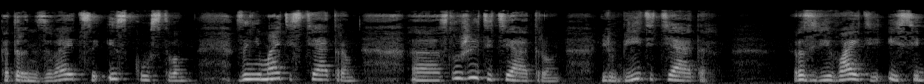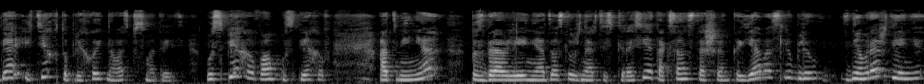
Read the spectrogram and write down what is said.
который называется искусством. Занимайтесь театром, э, служите театру, любите театр, развивайте и себя, и тех, кто приходит на вас посмотреть. Успехов вам, успехов. От меня поздравления от заслуженной артистки России, от Оксаны Сташенко. Я вас люблю. С днем рождения!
